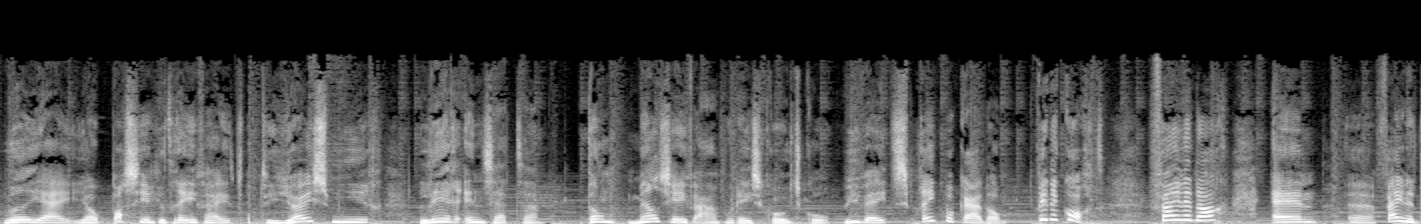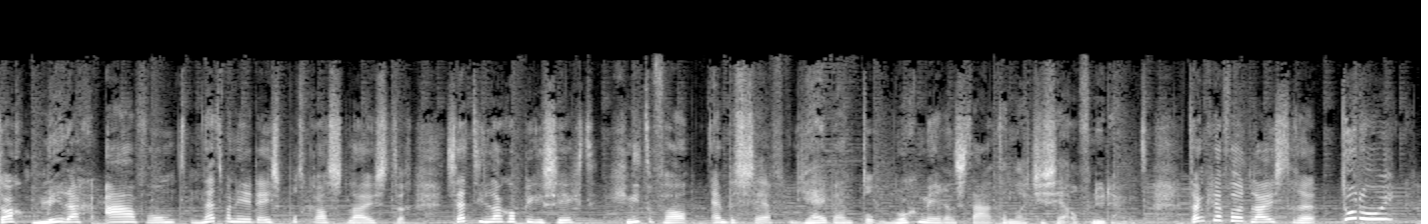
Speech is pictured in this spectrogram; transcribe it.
Wil jij jouw passie en gedrevenheid op de juiste manier leren inzetten? Dan meld je even aan voor deze coachcall. Wie weet, spreken we elkaar dan binnenkort. Fijne dag en uh, fijne dag, middag, avond. Net wanneer je deze podcast luistert. Zet die lach op je gezicht, geniet ervan en besef, jij bent tot nog meer in staat dan dat je zelf nu denkt. Dankjewel voor het luisteren. Doei doei!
